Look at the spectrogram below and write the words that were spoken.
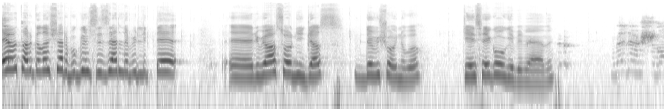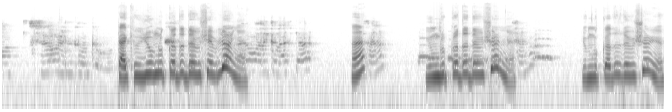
Evet arkadaşlar bugün sizlerle birlikte e, Rivas oynayacağız. Bir dövüş oyunu bu. CSGO gibi yani. Ne dövüşü lan? Silah bu. Belki yumrukla da dövüşebiliyorsun ya. Arkadaşlar. He? Efendim? Yumrukla da dövüşüyorsun ya. Efendim? Yumrukla da dövüşüyorsun ya.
